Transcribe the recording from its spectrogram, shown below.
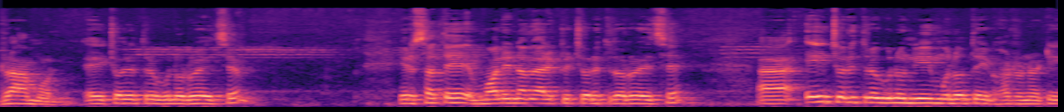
ড্রামন। এই চরিত্রগুলো রয়েছে। এর সাথে মলি নামে আরেকটি চরিত্র রয়েছে। এই চরিত্রগুলো নিয়েই মূলত এই ঘটনাটি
